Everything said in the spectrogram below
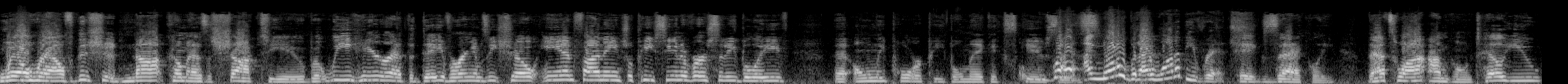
Well, Ralph, this should not come as a shock to you, but we here at the Dave Ramsey Show and Financial Peace University believe that only poor people make excuses. Right, I know, but I want to be rich. Exactly. That's why I'm going to tell you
